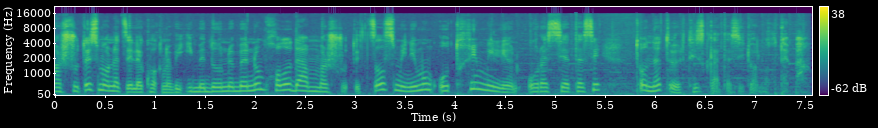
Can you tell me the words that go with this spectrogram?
მარშრუტის მონაწილე ქვეყნები იმედოვნებენ, რომ მხოლოდ ამ მარშრუტით წელს მინიმუმ 4.200.000 ტონა ტვირთის გადაზიდვა მოხდება.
